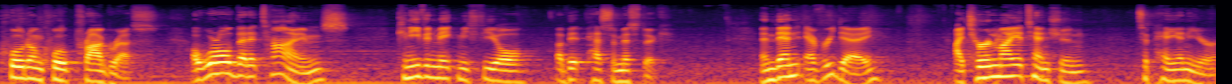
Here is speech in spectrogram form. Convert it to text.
quote unquote progress. A world that at times can even make me feel a bit pessimistic. And then every day, I turn my attention to Payoneer,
